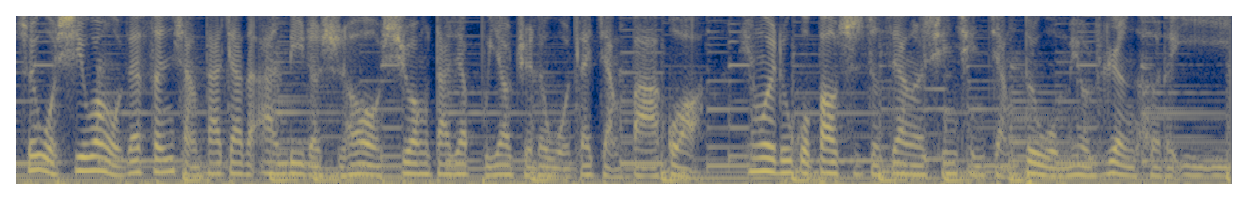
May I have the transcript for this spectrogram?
所以我希望我在分享大家的案例的时候，希望大家不要觉得我在讲八卦，因为如果抱持着这样的心情讲，对我没有任何的意义。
